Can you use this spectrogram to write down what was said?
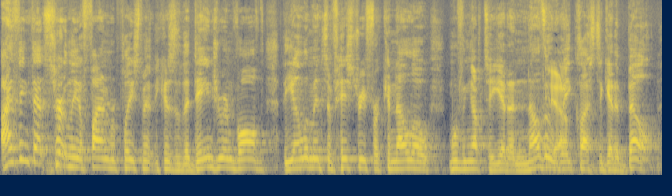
I think that's certainly a fine replacement because of the danger involved, the elements of history for Canelo moving up to yet another Yeah. weight class to get a belt.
